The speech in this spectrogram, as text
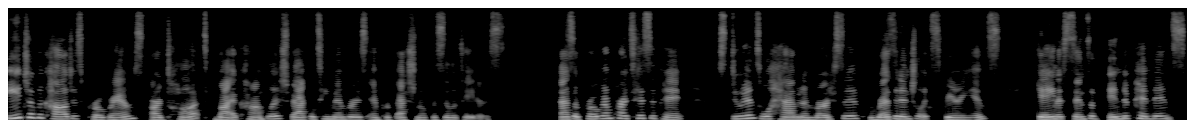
Each of the college's programs are taught by accomplished faculty members and professional facilitators. As a program participant, students will have an immersive residential experience, gain a sense of independence,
